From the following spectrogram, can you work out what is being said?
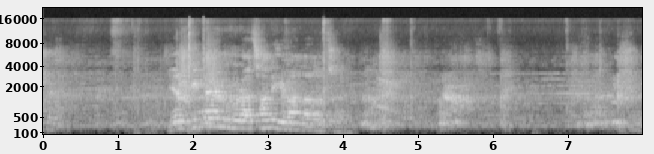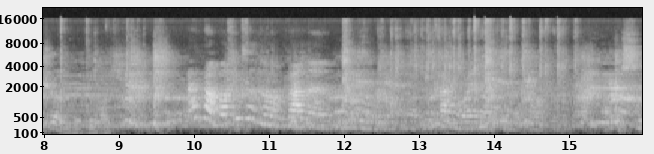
չէ։ Ես գիտեմ Մուրացյանի հիվանդանոցը։ Ինչ է դու։ Ay ben bakıyorum ben birkaç oraya Ասի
